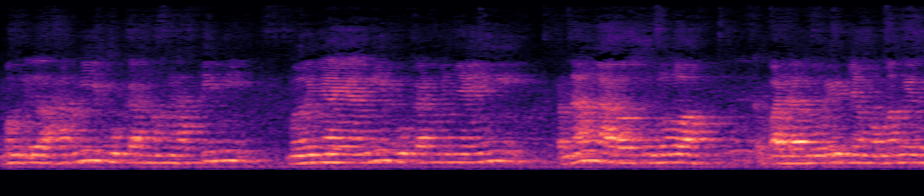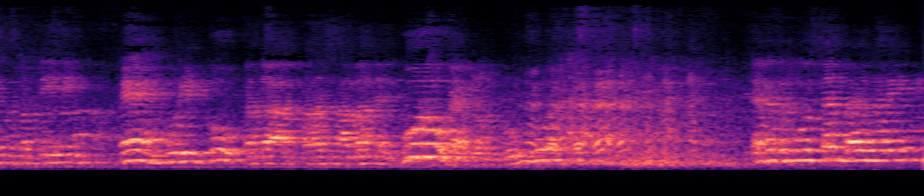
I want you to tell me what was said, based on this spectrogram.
mengilhami bukan menghakimi, menyayangi bukan menyayangi. Pernah nggak Rasulullah kepada murid yang memanggil seperti ini, eh muridku kata para sahabat, guru kayak belum guru. Saya ketemu Ustaz baru hari ini,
